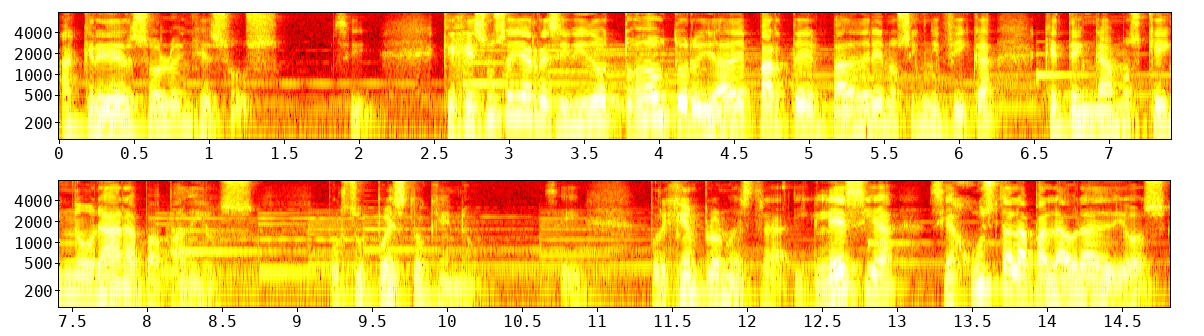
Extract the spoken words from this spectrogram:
a creer solo en Jesús, ¿sí? Que Jesús haya recibido toda autoridad de parte del Padre no significa que tengamos que ignorar a Papá Dios. Por supuesto que no, ¿sí? Por ejemplo, nuestra iglesia se ajusta a la palabra de Dios,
